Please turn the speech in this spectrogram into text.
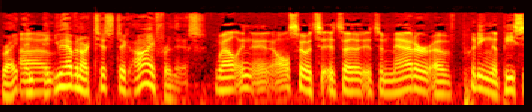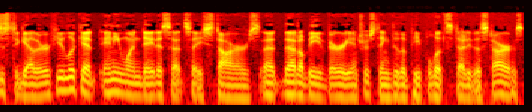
right? And, Um, and you have an artistic eye for this. Well, and, and also it's it's a it's a matter of putting the pieces together. If you look at any one data set, say stars, that that'll be very interesting to the people that study the stars.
